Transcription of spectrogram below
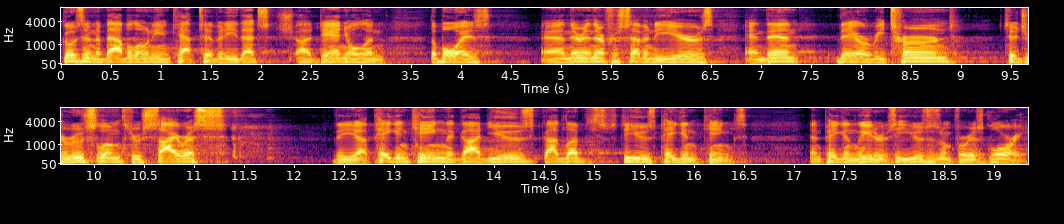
goes into Babylonian captivity. That's uh, Daniel and the boys, and they're in there for 70 years. And then they are returned to Jerusalem through Cyrus, the uh, pagan king that God used. God loves to use pagan kings and pagan leaders, He uses them for His glory.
